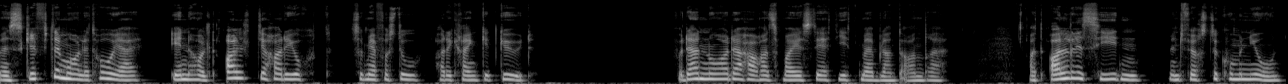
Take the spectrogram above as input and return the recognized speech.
men skriftemålet, tror jeg, inneholdt alt jeg hadde gjort som jeg forsto hadde krenket Gud. For den nåde har Hans Majestet gitt meg blant andre, at aldri siden min første kommunion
